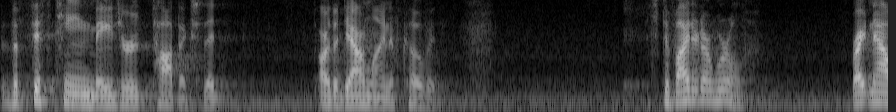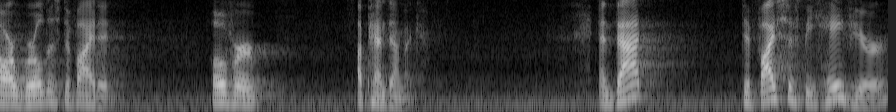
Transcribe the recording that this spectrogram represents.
the 15 major topics that are the downline of COVID. It's divided our world. Right now, our world is divided over a pandemic. And that divisive behavior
